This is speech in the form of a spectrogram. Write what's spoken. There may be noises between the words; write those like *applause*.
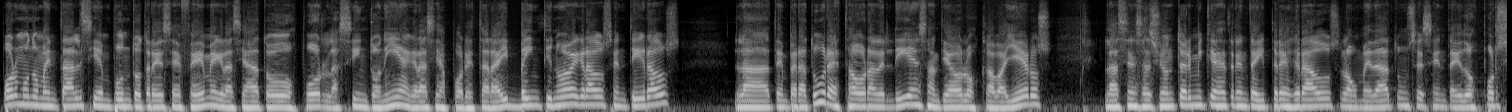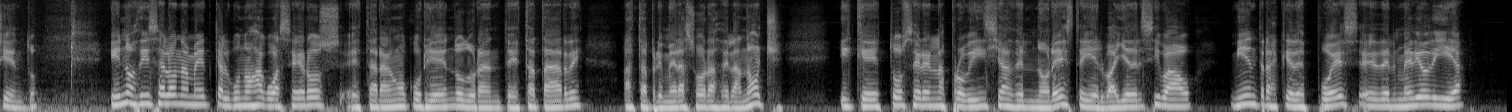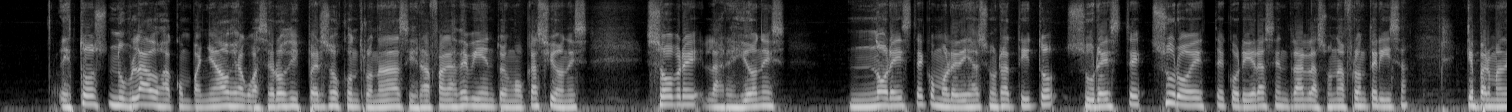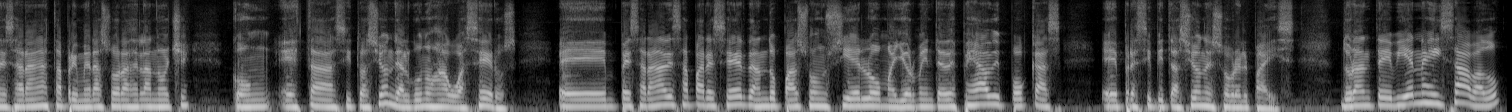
por Monumental 100.3 FM. Gracias a todos por la sintonía, gracias por estar ahí. 29 grados centígrados la temperatura a esta hora del día en Santiago de los Caballeros. La sensación térmica es de 33 grados, la humedad un 62%. Y nos dice la ONAMED que algunos aguaceros estarán ocurriendo durante esta tarde hasta primeras horas de la noche y que esto será en las provincias del noreste y el Valle del Cibao, mientras que después eh, del mediodía estos nublados acompañados de aguaceros dispersos con tronadas y ráfagas de viento en ocasiones sobre las regiones noreste, como le dije hace un ratito, sureste, suroeste, Corriera Central, la zona fronteriza, que permanecerán hasta primeras horas de la noche con esta situación de algunos aguaceros. Eh, empezarán a desaparecer dando paso a un cielo mayormente despejado y pocas eh, precipitaciones sobre el país. Durante viernes y sábado,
